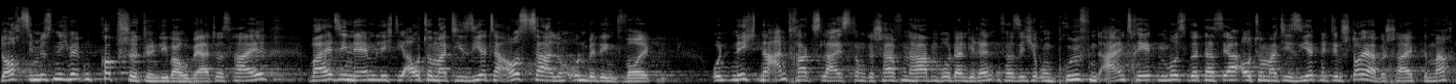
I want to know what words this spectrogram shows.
doch, Sie müssen nicht mit dem Kopf schütteln, lieber Hubertus Heil, weil Sie nämlich die automatisierte Auszahlung unbedingt wollten und nicht eine Antragsleistung geschaffen haben, wo dann die Rentenversicherung prüfend eintreten muss, wird das ja automatisiert mit dem Steuerbescheid gemacht.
